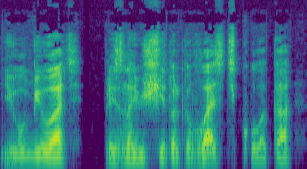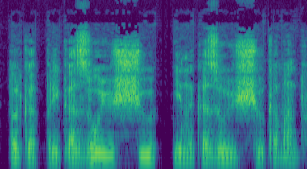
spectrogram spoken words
и убивать, признающий только власть кулака, только приказующую и наказующую команду.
